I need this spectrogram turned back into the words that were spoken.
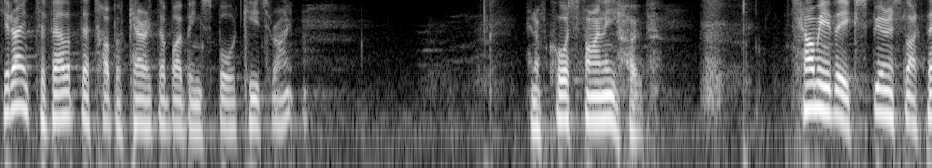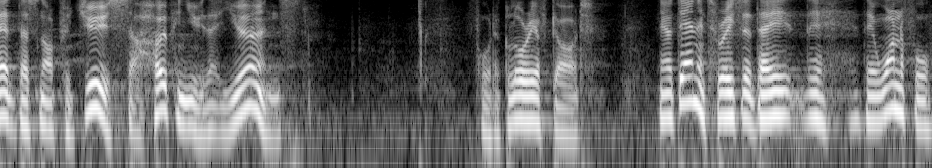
You don't develop that type of character by being sport kids, right? And of course, finally, hope. Tell me the experience like that does not produce a hope in you that yearns for the glory of God. Now, Dan and Teresa, they, they're, they're wonderful,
